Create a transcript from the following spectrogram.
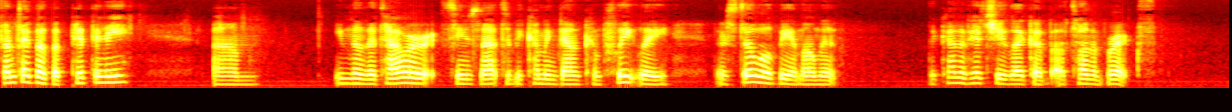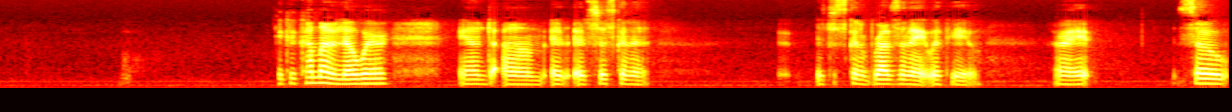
some type of epiphany. Um, even though the tower seems not to be coming down completely, there still will be a moment that kind of hits you like a, a ton of bricks. It could come out of nowhere, and um, it, it's just gonna it's just gonna resonate with you. All right. So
